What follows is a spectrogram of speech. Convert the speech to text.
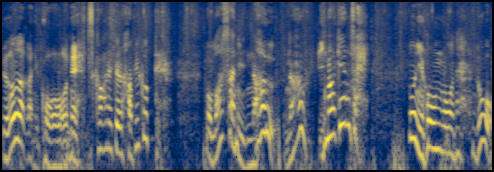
世の中にこうね、使われてる、はびこってる。もうまさに Now、Now、今現在の日本語をね、どう、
